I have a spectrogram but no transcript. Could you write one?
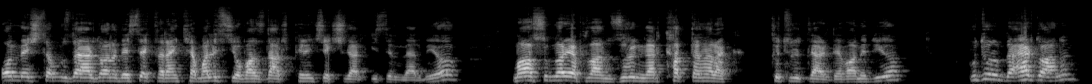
15 Temmuz'da Erdoğan'a destek veren Kemalist yobazlar, perinçekçiler izin vermiyor. Masumlara yapılan zulümler katlanarak kötülükler devam ediyor. Bu durumda Erdoğan'ın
